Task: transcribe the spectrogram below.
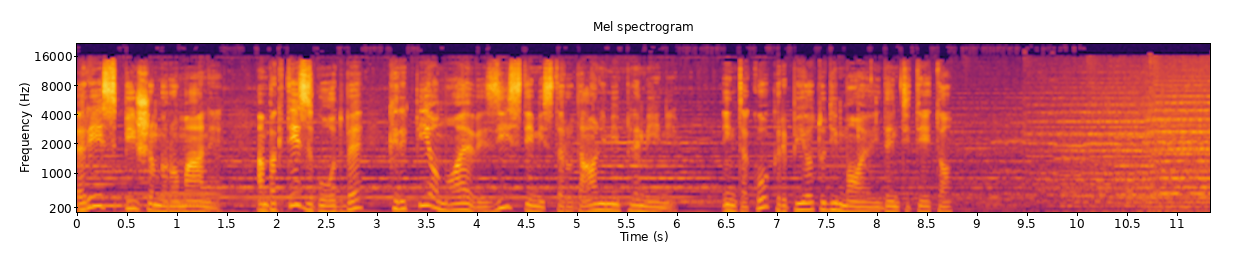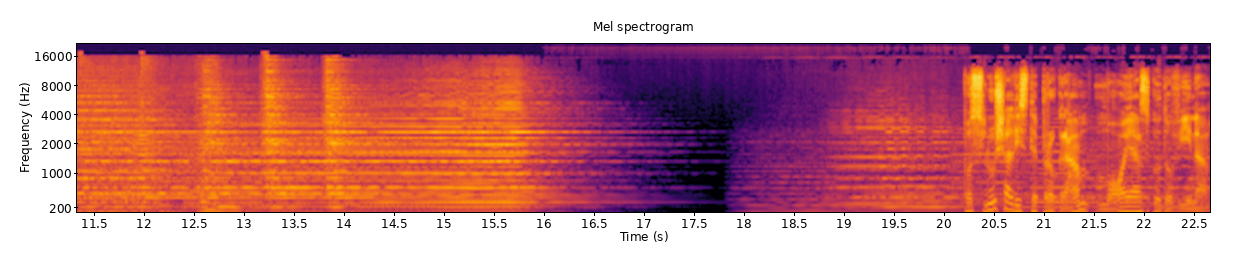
Res pišem romane, ampak te zgodbe krepijo moje vezi s temi starodavnimi plemeni in tako krepijo tudi mojo identiteto. Poslušali ste program Moja zgodovina.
